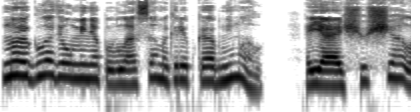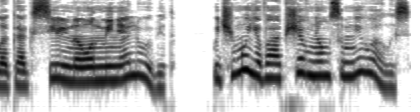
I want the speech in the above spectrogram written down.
Ной гладил меня по волосам и крепко обнимал. Я ощущала, как сильно он меня любит. Почему я вообще в нем сомневалась?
